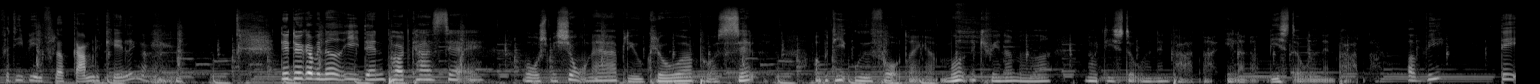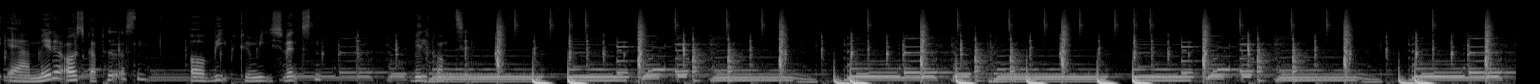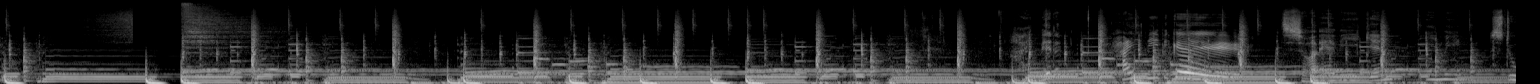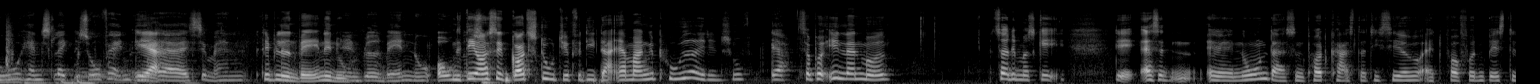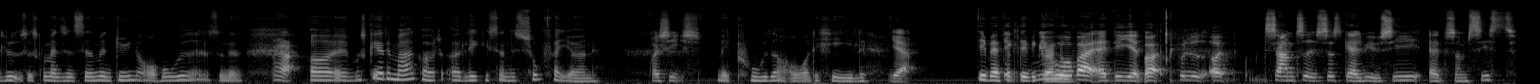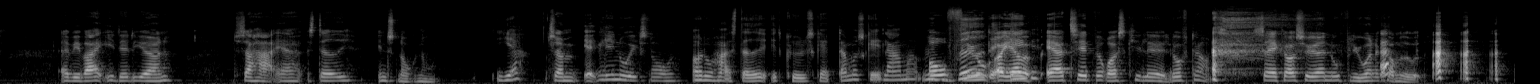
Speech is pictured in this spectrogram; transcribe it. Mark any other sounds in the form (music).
Fordi vi er en flok gamle kællinger? (laughs) Det dykker vi ned i i denne podcast-serie. Vores mission er at blive klogere på os selv og på de udfordringer, modne kvinder møder, når de står uden en partner, eller når vi står uden en partner. Og vi, det er Mette Oskar Pedersen og Vibeke Mie Svendsen. Velkommen til. Det Ja. er simpelthen Det er blevet en vane nu. en blevet en vane nu. Og Men det er også et godt studie, fordi der er mange puder i din sofa. Ja, Så på en eller anden måde, så er det måske... Det, altså, øh, nogen, der er sådan podcaster, de siger jo, at for at få den bedste lyd, så skal man sådan sidde med en dyne over hovedet, eller sådan noget. ja, Og øh, måske er det meget godt at ligge i sådan et sofahjørne præcis. med puder over det hele. Ja. Det er i hvert fald det, det vi, vi gør håber, at det hjælper på lyd. Og samtidig så skal vi jo sige, at som sidst, at vi var i dette hjørne, så har jeg stadig en snorkenhund, nu. Ja, som jeg lige nu ikke snorker. og du har stadig et køleskab, der måske larmer. Vi Og, ved flyve, det og jeg ikke. er tæt ved Roskilde Lufthavn, (laughs) så jeg kan også høre, at nu flyverne er kommet ud.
